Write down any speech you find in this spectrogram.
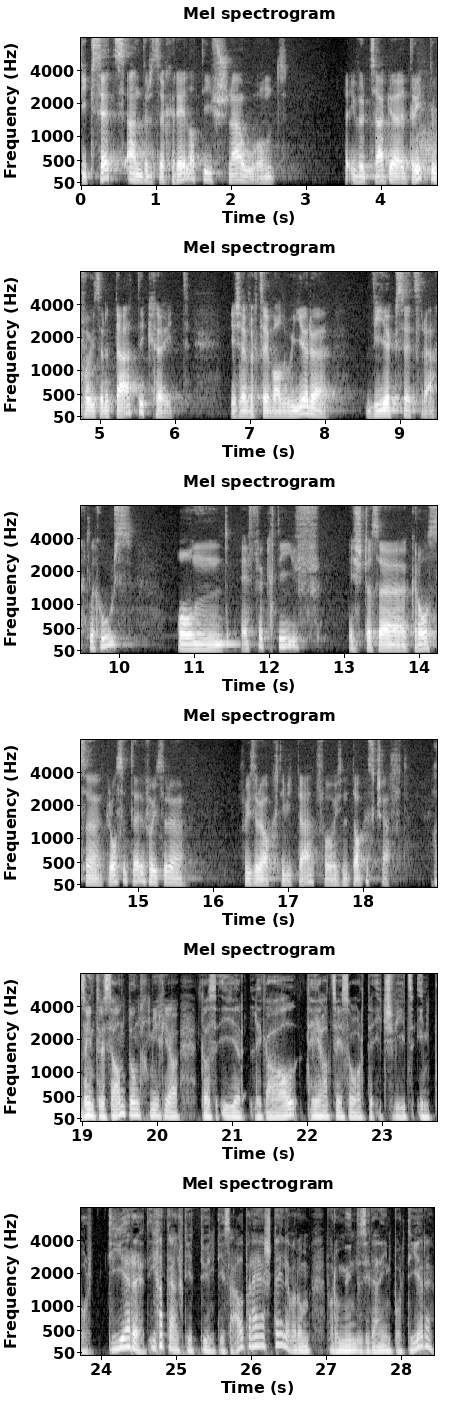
die Gesetze ändern sich relativ schnell. Und ich würde sagen, ein Drittel unserer Tätigkeit ist einfach zu evaluieren, wie sieht es rechtlich aus. Und effektiv ist das ein grosser, grosser Teil von unserer, von unserer Aktivität, von unserem Tagesgeschäft. Also interessant denke mich ja, dass ihr legal THC-Sorten in die Schweiz importiert. Ich gedacht, ihr könnt die selber herstellen. Warum, warum müssen sie dann importieren?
